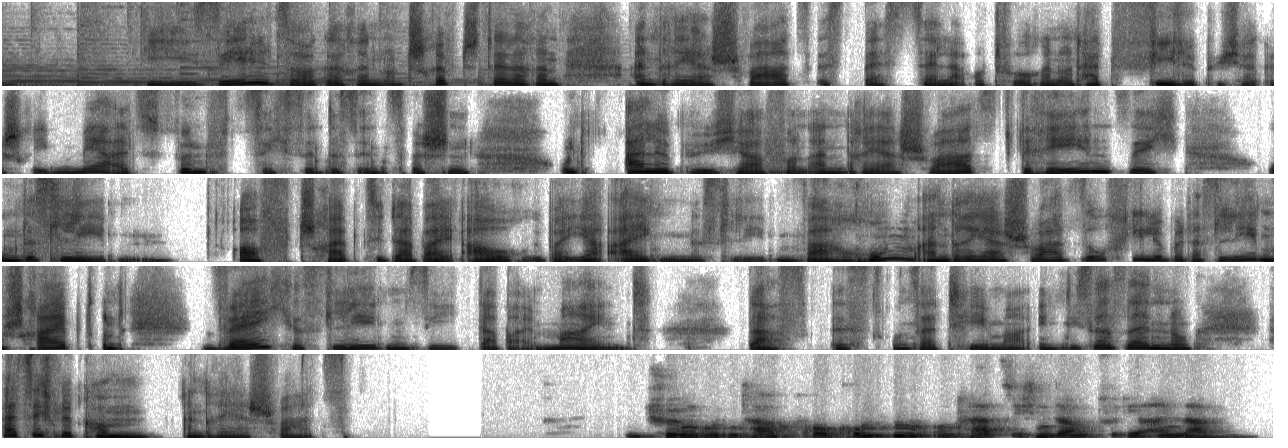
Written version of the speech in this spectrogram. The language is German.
Die Seelsorgerin und Schriftstellerin Andrea Schwarz ist Bestsellerautorin und hat viele Bücher geschrieben. Mehr als 50 sind es inzwischen. Und alle Bücher von Andrea Schwarz drehen sich um das Leben. Oft schreibt sie dabei auch über ihr eigenes Leben. Warum Andrea Schwarz so viel über das Leben schreibt und welches Leben sie dabei meint, das ist unser Thema in dieser Sendung. Herzlich willkommen, Andrea Schwarz. Schönen guten Tag, Frau Krumpen, und herzlichen Dank für die Einladung.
